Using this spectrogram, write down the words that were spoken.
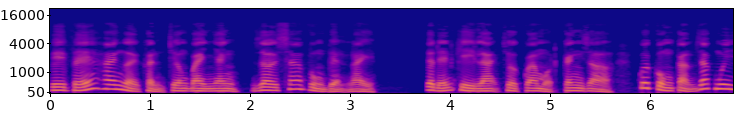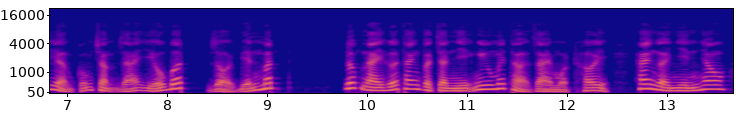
Vì thế hai người khẩn trương bay nhanh rời xa vùng biển này, cho đến khi lại trôi qua một canh giờ, cuối cùng cảm giác nguy hiểm cũng chậm rãi yếu bớt, rồi biến mất. Lúc này hứa thanh và Trần Nhị Ngưu mới thở dài một hơi, hai người nhìn nhau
